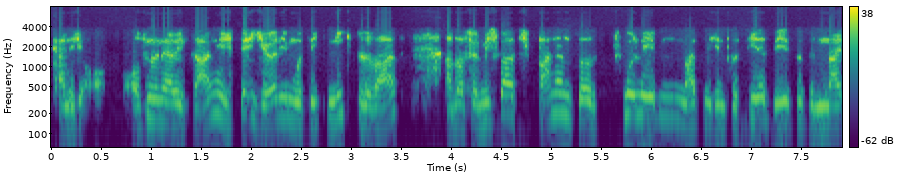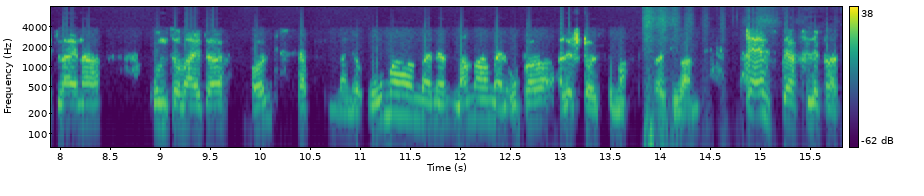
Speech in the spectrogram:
kann ich offen und ehrlich sagen, ich, ich höre die Musik nicht privat, aber für mich war es spannend, so Agenturleben, hat mich interessiert, wie ist es im Nightliner und so weiter. Und ich habe meine Oma, meine Mama, mein Opa alle stolz gemacht, weil sie waren Fans der Flippers.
